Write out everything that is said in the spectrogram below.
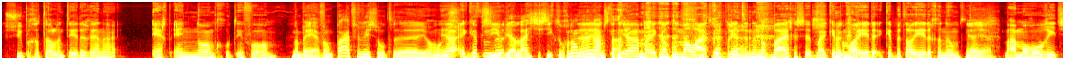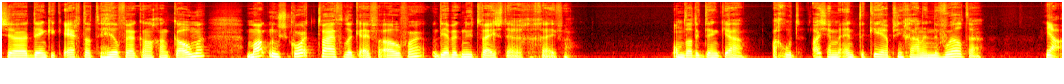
super getalenteerde renner. Echt enorm goed in vorm. Dan ben jij van paard verwisseld, eh Johannes. Ja, ik heb zie hem- op jouw lijstje zie ik toch een andere Nee, naam ik- staan. Ja, maar ik had hem al uitgeprint en er nog bij gezet. Maar ik heb, hem al eerder, ik heb het al eerder genoemd. Ja, ja. Maar Mohoric eh, denk ik echt dat heel ver kan gaan komen. Magnus Kort twijfelde ik even over. Die heb ik nu twee sterren gegeven. Omdat ik denk, ja... Maar goed, als je hem een keer hebt zien gaan in de Vuelta... Ja.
